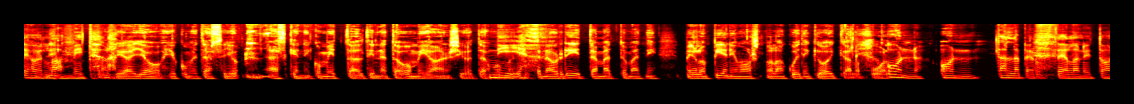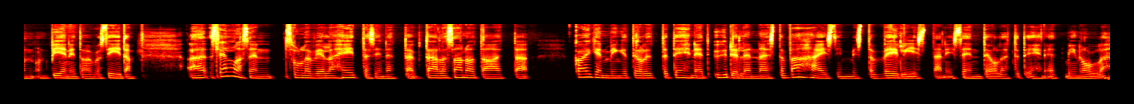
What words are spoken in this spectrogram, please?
tehoillaan niin, mitään. Tosiaan joo, ja kun me tässä jo äsken niin mittailtiin näitä omia ansioita, niin. että ne on riittämättömät, niin meillä on pieni mahdollisuus, me ollaan kuitenkin oikealla puolella. On, on. Tällä perusteella nyt on, on pieni toivo siitä. Äh, sellaisen sulle vielä heittäisin, että täällä sanotaan, että kaiken, minkä te olette tehneet yhdelle näistä vähäisimmistä veljistä, niin sen te olette tehneet minulle.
